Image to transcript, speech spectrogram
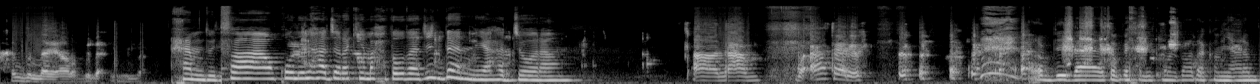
الحمد لله يا رب الحمد لله الحمد لله. فنقول لها راكي محظوظة جدا يا هجورة. آه نعم. وأعترف. ربي يبارك ربي يخليكم لبعضكم يا رب.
